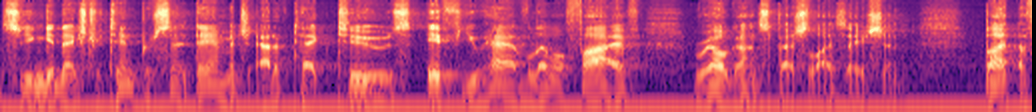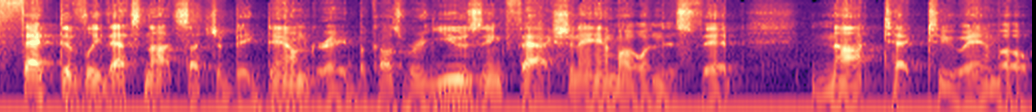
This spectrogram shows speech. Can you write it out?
so you can get an extra 10% damage out of Tech 2s if you have level 5 railgun specialization. But effectively, that's not such a big downgrade because we're using faction ammo in this fit, not Tech 2 ammo.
